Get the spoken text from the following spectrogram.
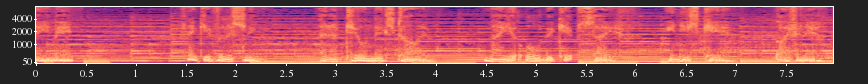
Amen. Thank you for listening. And until next time, may you all be kept safe in his care. Bye for now.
